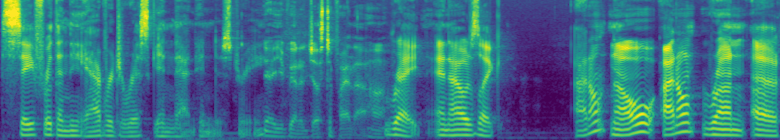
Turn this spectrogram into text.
safer than the average risk in that industry?" Yeah, you've got to justify that, huh? Right. And I was like, I don't know. I don't run a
